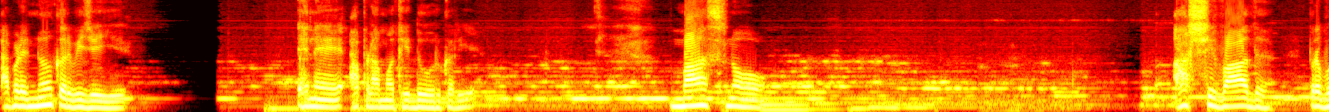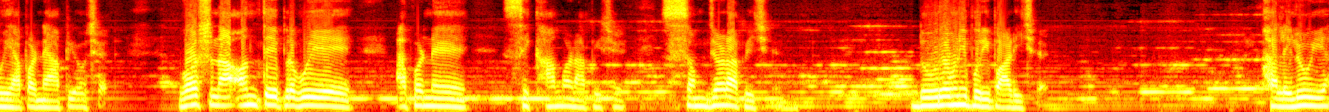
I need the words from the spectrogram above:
આપણે ન કરવી જોઈએ, એને આપણામાંથી દૂર કરીએ. માસનો આશીર્વાદ પ્રભુએ આપણને આપ્યો છે. વર્ષના અંતે પ્રભુએ આપણને શિખામણ આપી છે, સમજણ આપી છે, દોરવણી પૂરી પાડી છે. હાલેલુયા.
